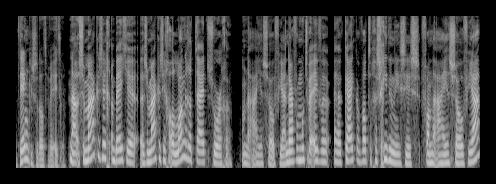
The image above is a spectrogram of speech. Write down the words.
denken ze dat te weten? Nou, ze maken zich een beetje, ze maken zich al langere tijd zorgen om de Hagia Sophia. En daarvoor moeten we even uh, kijken wat de geschiedenis is van de Hagia Sophia.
